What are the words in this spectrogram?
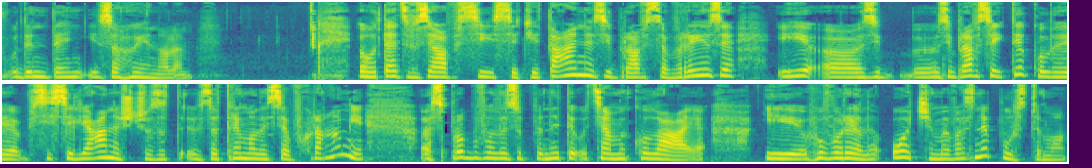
в один день і загинули. Отець взяв всі святі тайни, зібрався в ризи і е, е, зібрався йти, коли всі селяни, що затрималися в храмі, е, спробували зупинити отця Миколая і говорили: Отче, ми вас не пустимо.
